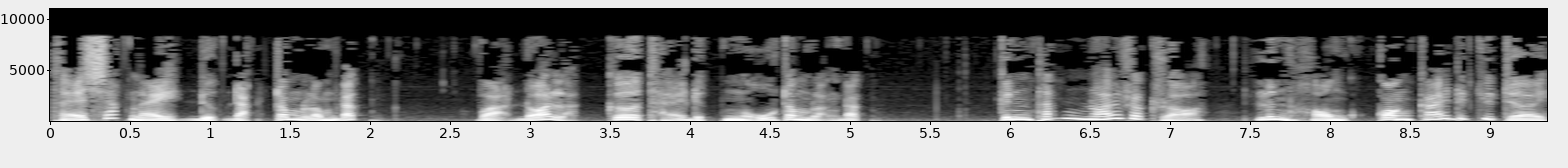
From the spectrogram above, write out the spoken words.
Thể xác này được đặt trong lòng đất, và đó là cơ thể được ngủ trong lòng đất. Kinh Thánh nói rất rõ, linh hồn của con cái Đức Chúa Trời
